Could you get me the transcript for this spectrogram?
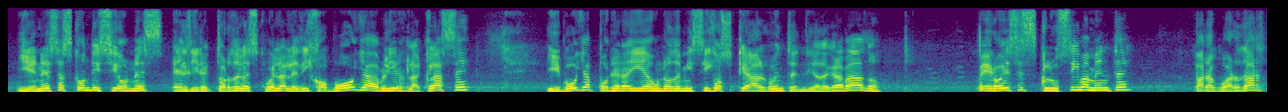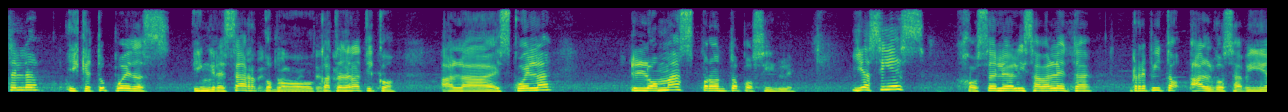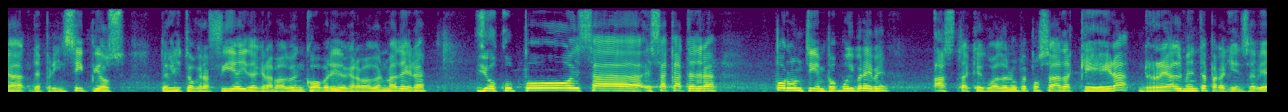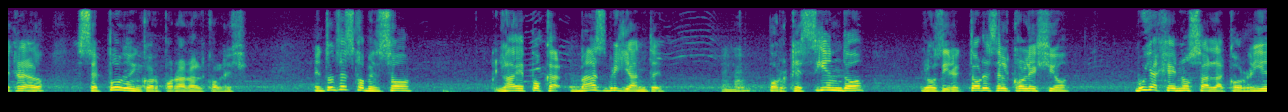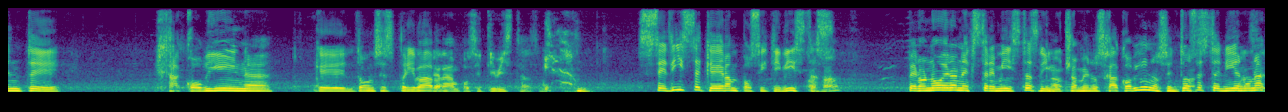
y en esas condiciones el director de la escuela le dijo, voy a abrir la clase, y voy a poner ahí a uno de mis hijos que algo entendía de grabado. Pero es exclusivamente para guardártela y que tú puedas ingresar como catedrático a la escuela lo más pronto posible. Y así es, José Leal Zabaleta, repito, algo sabía de principios de litografía y de grabado en cobre y de grabado en madera, y ocupó esa, esa cátedra por un tiempo muy breve, hasta que Guadalupe Posada, que era realmente para quien se había creado, se pudo incorporar al colegio. Entonces comenzó la época más brillante, porque siendo los directores del colegio muy ajenos a la corriente jacobina que entonces privaba. Eran positivistas. Se dice que eran positivistas pero no eran extremistas ni mucho menos jacobinos. Entonces tenían una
